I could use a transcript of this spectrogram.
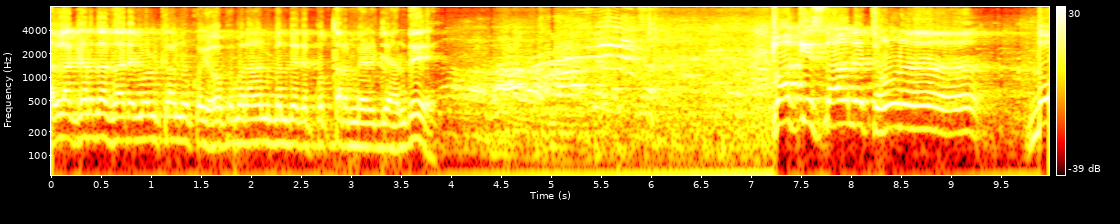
اللہ کردہ سارے ملکہ نو کوئی حکمران بندے دے پتر مل جاندے۔ پاکستان چھوڑ دو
